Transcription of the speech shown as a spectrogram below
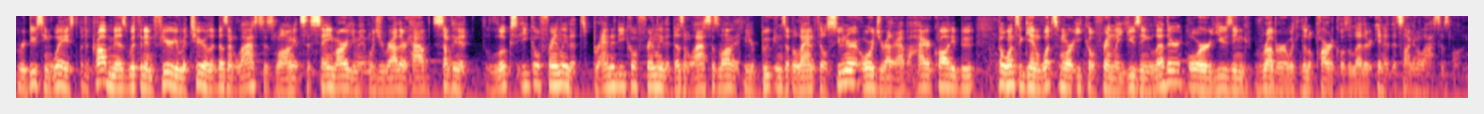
reducing waste. But the problem is with an inferior material that doesn't last as long, it's the same argument. Would you rather have something that looks eco-friendly, that's branded eco-friendly, that doesn't last as long, that your boot ends up in landfill sooner, or would you rather have a higher quality boot? But once again, what's more eco-friendly, using leather or using rubber with little particles of leather in it that's not gonna last as long?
